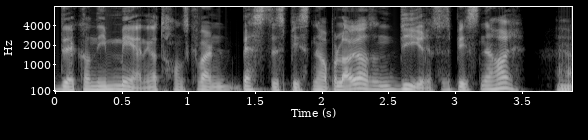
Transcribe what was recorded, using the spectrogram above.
det kan gi mening at han skal være den beste spissen jeg har på laget. Altså den dyreste spissen jeg har. Ja.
